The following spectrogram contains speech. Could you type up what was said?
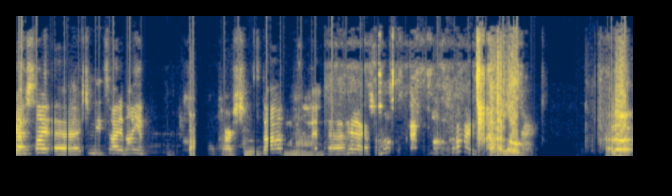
arkadaşlar. Ee, şimdi İtalya'dan yakın karşımızda. Ee, hello, are you? Hello. Hello.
